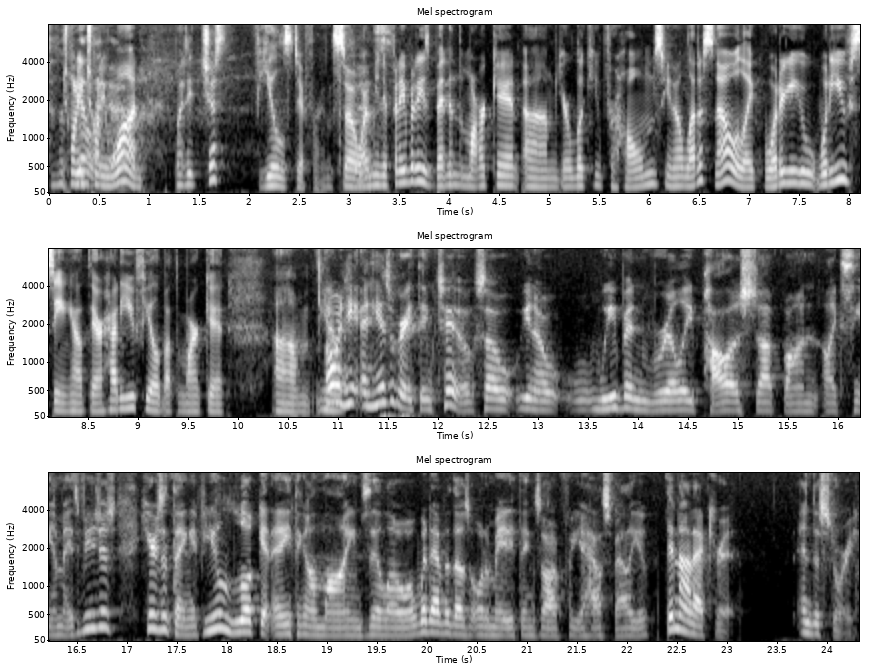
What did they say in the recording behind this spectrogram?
Doesn't feel like 2021, but it just feels different. So, I mean, if anybody's been in the market, um, you're looking for homes, you know, let us know. Like, what are you what are you seeing out there? How do you feel about the market? Um, you Oh, know, and, he, and here's a great thing too. So you know, we've been really polished up on like CMAs. If you just here's the thing: if you look at anything online, Zillow or whatever those automated things are for your house value, they're not accurate. End of story.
